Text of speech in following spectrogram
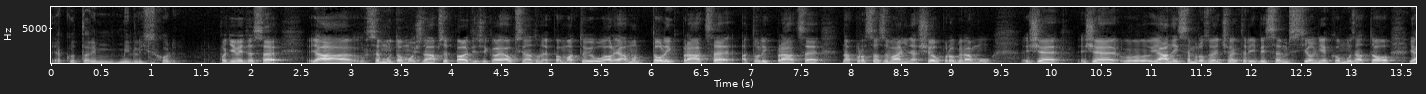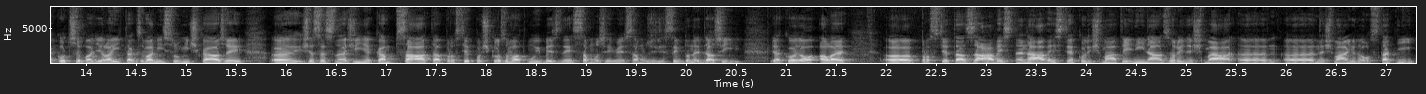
jako tady mydlí schody. Podívejte se, já jsem mu to možná před pár říkal, já už si na to nepamatuju, ale já mám tolik práce a tolik práce na prosazování našeho programu, že, že uh, já nejsem rozhodně člověk, který by se mstil někomu za to, jako třeba dělají takzvaní sluníčkáři, uh, že se snaží někam psát a prostě poškozovat můj biznis. Samozřejmě, samozřejmě, že se jim to nedaří, jako jo, ale uh, prostě ta závist, nenávist, jako když máte jiný názory, než má, než má někdo ostatní,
